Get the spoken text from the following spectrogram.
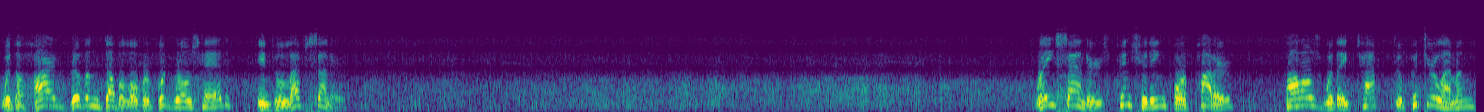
with a hard driven double over Boudreau's head into left center. Ray Sanders, pinch hitting for Potter, follows with a tap to pitcher Lemon,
